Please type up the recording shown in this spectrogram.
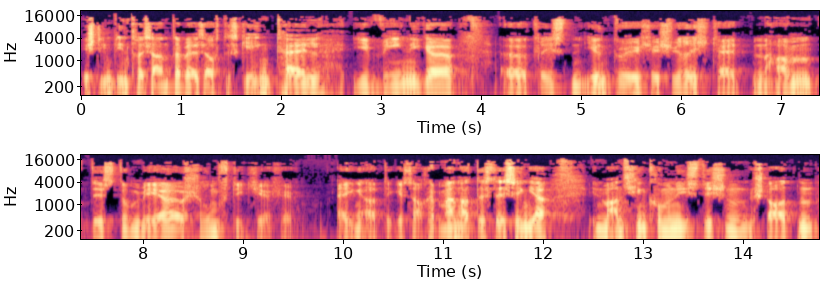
Es stimmt interessanterweise auch das Gegenteil. Je weniger äh, Christen irgendwelche Schwierigkeiten haben, desto mehr schrumpft die Kirche eigenartige Sache. Man hat es deswegen ja in manchen kommunistischen Staaten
